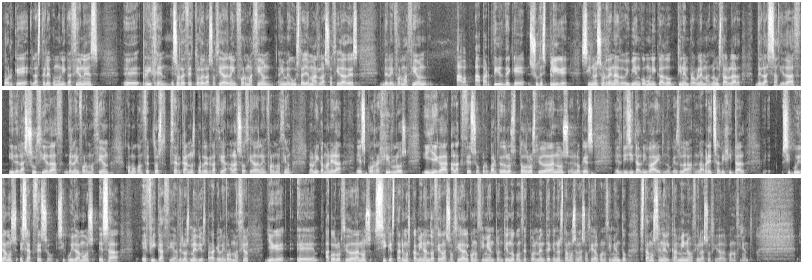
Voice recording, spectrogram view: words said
porque las telecomunicaciones eh, rigen esos defectos de la sociedad de la información. A mí me gusta llamar las sociedades de la información a, partir de que su despliegue, si no es ordenado y bien comunicado, tienen problemas. Me gusta hablar de la saciedad y de la suciedad de la información como conceptos cercanos, por desgracia, a la sociedad de la información. La única manera es corregirlos y llegar al acceso por parte de todos los ciudadanos en lo que es el digital divide, lo que es la, brecha digital. Eh, si cuidamos ese acceso, si cuidamos esa eficacia de los medios para que la información llegue eh, a todos los ciudadanos, sí que estaremos caminando hacia la sociedad del conocimiento. Entiendo conceptualmente que no estamos en la sociedad del conocimiento, estamos en el camino hacia la sociedad del conocimiento.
